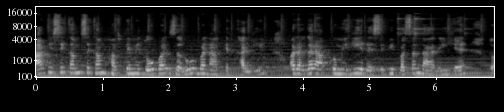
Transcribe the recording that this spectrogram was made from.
आप इसे कम से कम हफ़्ते में दो बार ज़रूर बना कर खाइए। और अगर आपको मेरी ये रेसिपी पसंद आ रही है तो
